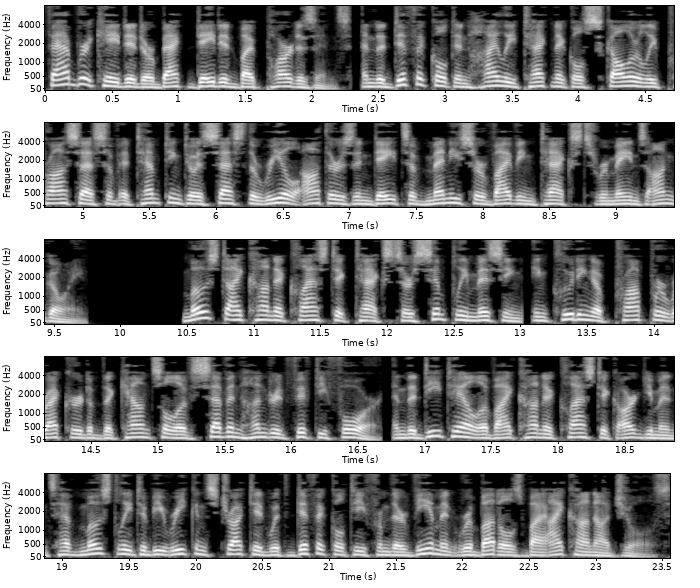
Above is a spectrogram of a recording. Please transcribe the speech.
fabricated or backdated by partisans, and the difficult and highly technical scholarly process of attempting to assess the real authors and dates of many surviving texts remains ongoing. Most iconoclastic texts are simply missing, including a proper record of the Council of 754, and the detail of iconoclastic arguments have mostly to be reconstructed with difficulty from their vehement rebuttals by iconodules.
